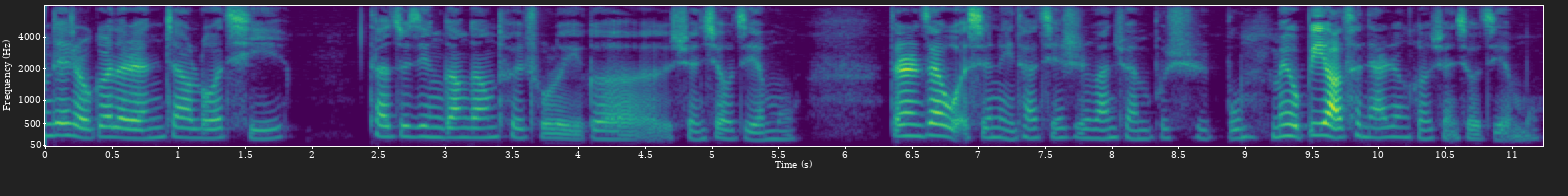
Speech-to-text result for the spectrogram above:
唱这首歌的人叫罗琦，他最近刚刚推出了一个选秀节目，但是在我心里，他其实完全不需不没有必要参加任何选秀节目。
